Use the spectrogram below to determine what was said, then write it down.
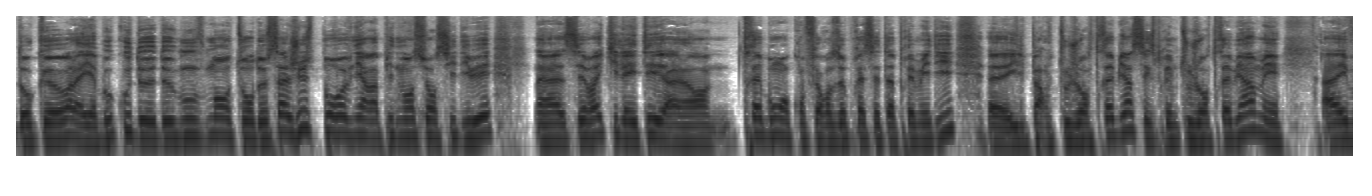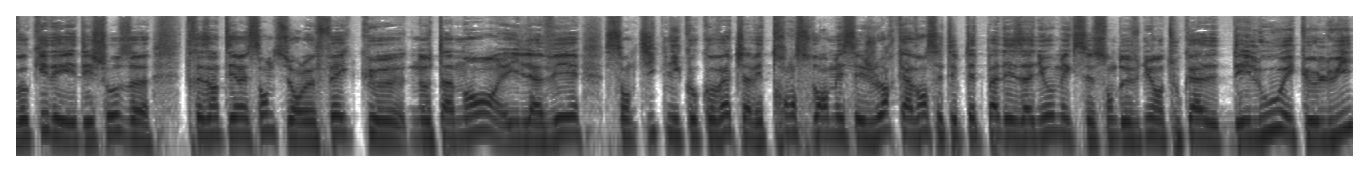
Donc euh, voilà, il y a beaucoup de, de mouvements autour de ça. Juste pour revenir rapidement sur Sidibé, euh, c'est vrai qu'il a été alors très bon en conférence de presse cet après-midi. Euh, il parle toujours très bien, s'exprime toujours très bien, mais a évoqué des, des choses très intéressantes sur le fait que notamment il avait senti que Niko Kovac avait transformé ses joueurs, qu'avant c'était peut-être pas des agneaux, mais que ce sont devenus en tout cas des loups, et que lui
